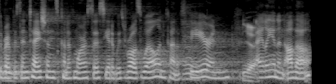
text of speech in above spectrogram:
the representations kind of more associated with Roswell and kind of fear and Yeah. alien and other.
